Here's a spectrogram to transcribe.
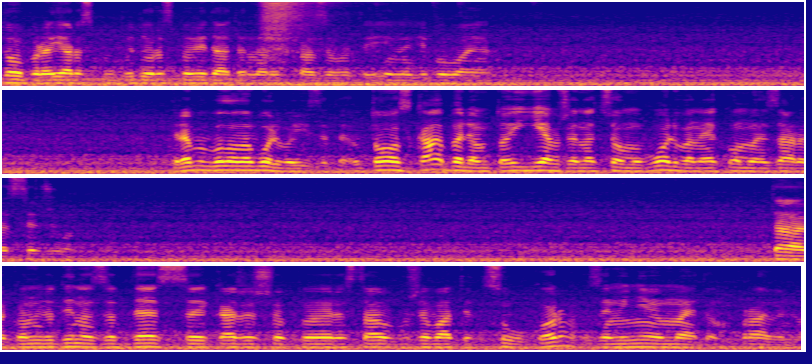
Добре, я буду розповідати, не розказувати, іноді буває. Треба було на Вольво їздити. То з кабелем, то і є вже на цьому Вольво, на якому я зараз сиджу. Так, он людина з Одеси каже, що перестав вживати цукор, замінює медом. Правильно.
